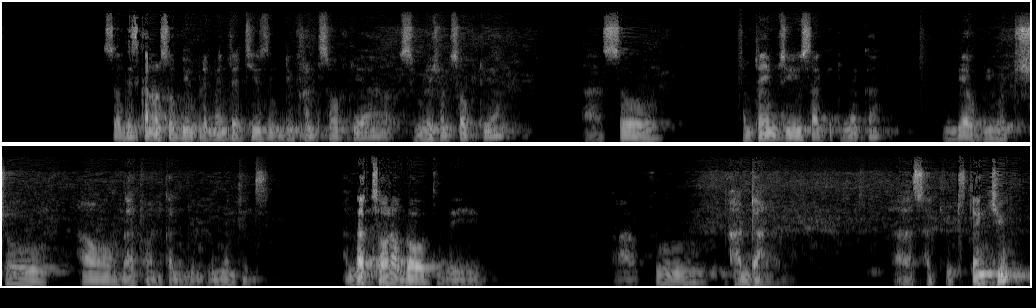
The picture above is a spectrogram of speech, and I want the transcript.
So this can also be implemented using different software, simulation software. Uh, so sometimes you use Circuit Maker. Maybe I'll be able to show how that one can be implemented. And that's all about the uh, full adder uh, circuit. Thank you.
